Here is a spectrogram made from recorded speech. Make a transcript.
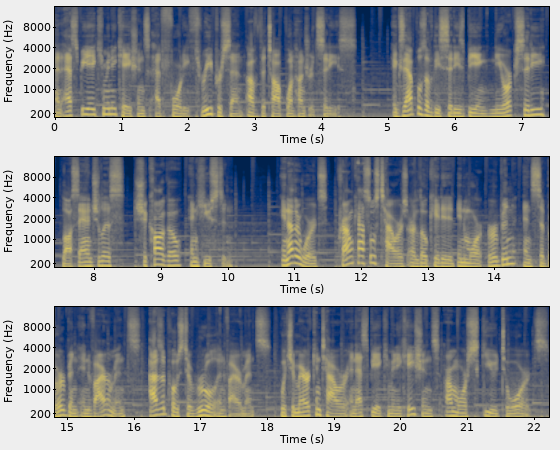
and SBA Communications at 43% of the top 100 cities. Examples of these cities being New York City, Los Angeles, Chicago, and Houston. In other words, Crown Castle's towers are located in more urban and suburban environments as opposed to rural environments, which American Tower and SBA Communications are more skewed towards.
